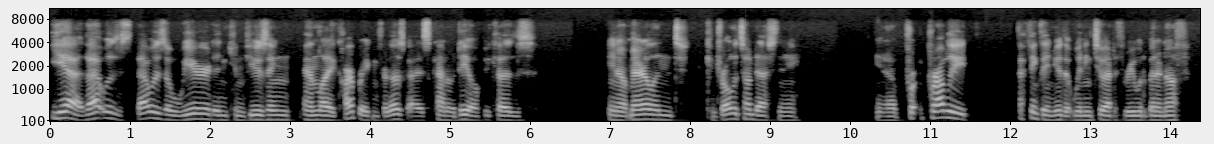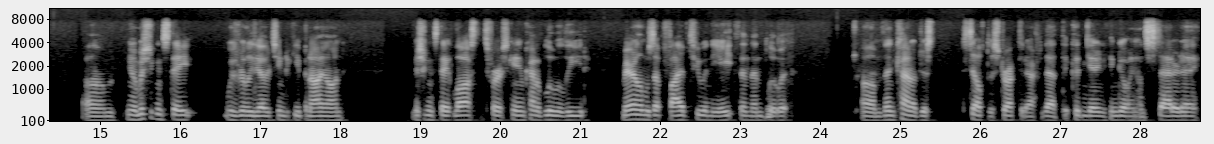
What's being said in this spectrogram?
Yeah, that was that was a weird and confusing and like heartbreaking for those guys kind of a deal because, you know, Maryland controlled its own destiny. You know, pr- probably, I think they knew that winning two out of three would have been enough. Um, you know, Michigan State was really the other team to keep an eye on. Michigan State lost its first game, kind of blew a lead. Maryland was up five two in the eighth and then blew it. Um, then kind of just self-destructed after that. They couldn't get anything going on Saturday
